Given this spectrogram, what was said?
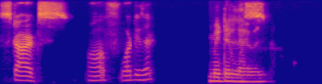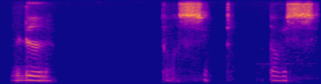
starts of what is that middle Yes. level middle متوسط متوسط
